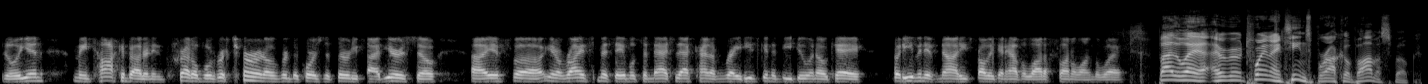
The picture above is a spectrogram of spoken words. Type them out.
billion. I mean, talk about an incredible return over the course of 35 years. So uh, if uh, you know Ryan Smith's able to match that kind of rate, he's going to be doing okay. But even if not, he's probably going to have a lot of fun along the way. By the way, I remember 2019's Barack Obama spoke.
